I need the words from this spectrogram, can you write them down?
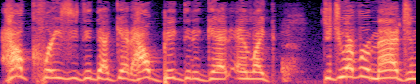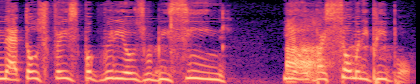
How crazy did that get? How big did it get? And like, did you ever imagine that those Facebook videos would be seen, you know, uh-uh. by so many people?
